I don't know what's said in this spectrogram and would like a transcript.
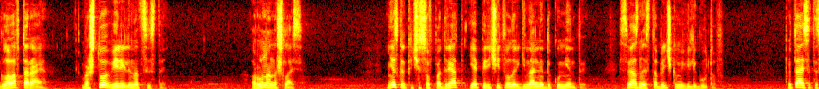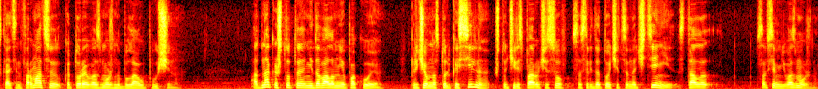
Глава 2. Во что верили нацисты? Руна нашлась. Несколько часов подряд я перечитывал оригинальные документы, связанные с табличками Велигутов, пытаясь отыскать информацию, которая, возможно, была упущена. Однако что-то не давало мне покоя, причем настолько сильно, что через пару часов сосредоточиться на чтении стало совсем невозможно.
